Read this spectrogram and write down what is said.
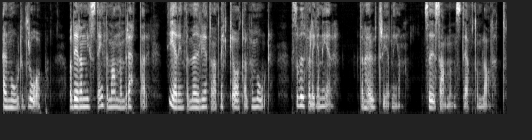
är mord och dråp och det den misstänkte mannen berättar ger inte möjligheten att väcka åtal för mord, så vi får lägga ner den här utredningen, säger Sammens till Aftonbladet.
